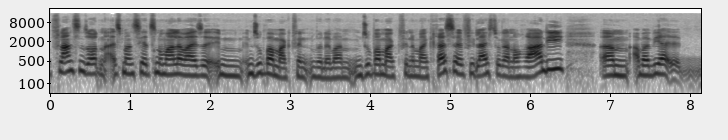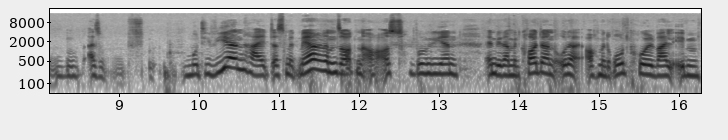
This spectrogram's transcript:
Pflanzensorten, als man es jetzt normalerweise im, im Supermarkt finden würde. Weil Im Supermarkt findet man Kresse, vielleicht sogar noch Radi, ähm, aber wir also motivieren halt, das mit mehreren Sorten auch auszuprobieren, entweder mit Kräutern oder auch mit Rotkohl, weil eben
